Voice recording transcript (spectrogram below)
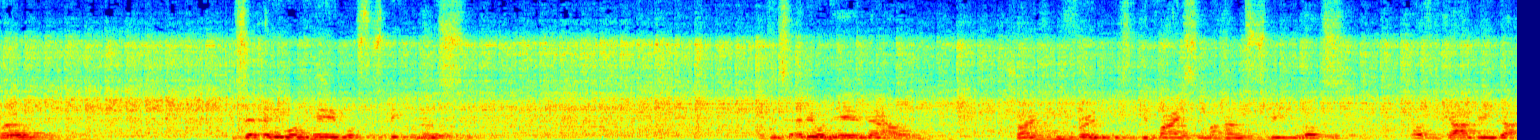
Well, is there anyone here who wants to speak with us? If there's anyone here now, try and come through the device in my hands to speak with us. Or if you can't do that,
